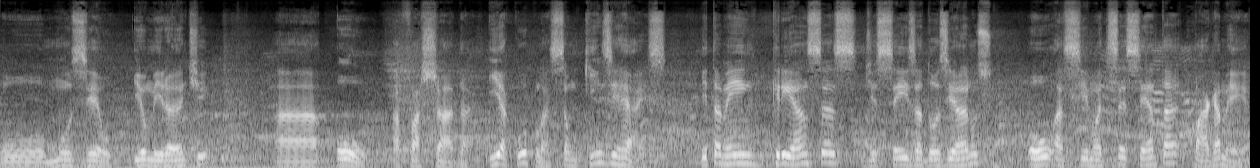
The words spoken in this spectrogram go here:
o museu e o mirante, ou a fachada e a cúpula, são 15 reais. E também crianças de 6 a 12 anos ou acima de 60 paga meia.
